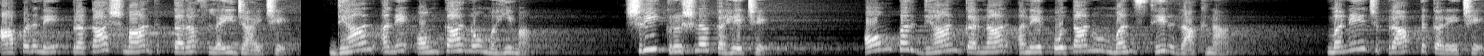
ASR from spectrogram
આપણને પ્રકાશ માર્ગ તરફ લઈ જાય છે. ધ્યાન અને ઓમકારનો મહિમા. શ્રી કૃષ્ણ કહે છે, ઓમ પર ધ્યાન કરનાર અને પોતાનું મન સ્થિર રાખનાર. મને જ પ્રાપ્ત કરે છે.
